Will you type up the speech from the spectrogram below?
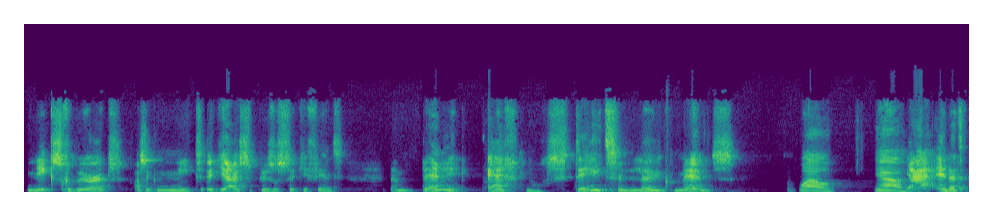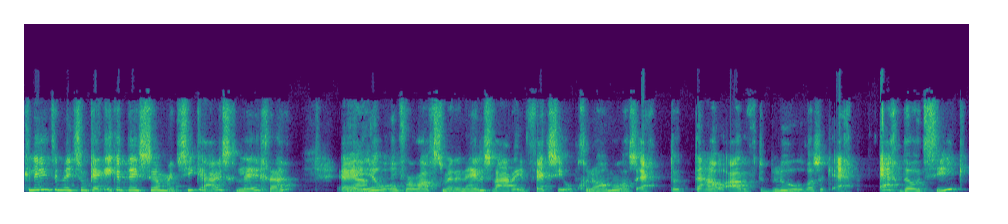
niks gebeurt, als ik niet het juiste puzzelstukje vind, dan ben ik echt nog steeds een leuk mens. Wauw. Ja. ja, en dat klinkt een beetje zo. Kijk, ik heb deze zomer in het ziekenhuis gelegen. Eh, Heel onverwachts met een hele zware infectie opgenomen. Was echt totaal out of the blue. Was ik echt, echt doodziek.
